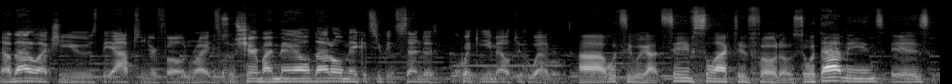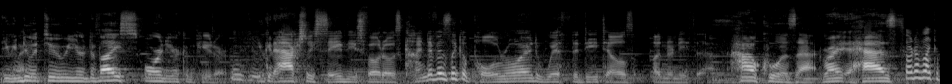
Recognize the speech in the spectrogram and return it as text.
Now that'll actually use the apps on your phone, right? So share by mail, that'll make it so you can send a quick email to whoever. Uh, let's see, we got save selected photos. So what that means is you can do it to your device or to your computer. You can actually save these photos kind of as like a Polaroid with the details underneath it. How cool is that, right? It has Sort of like a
